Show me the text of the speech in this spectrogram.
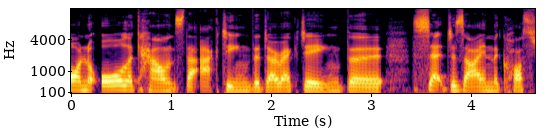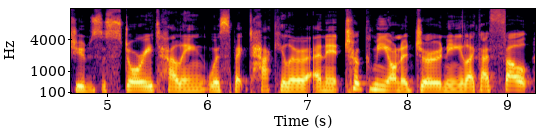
on all accounts the acting, the directing, the set design, the costumes, the storytelling was spectacular and it took me on a journey. Like I felt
